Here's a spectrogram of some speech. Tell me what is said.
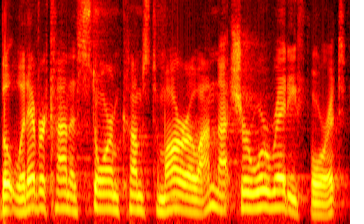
but whatever kind of storm comes tomorrow, I'm not sure we're ready for it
